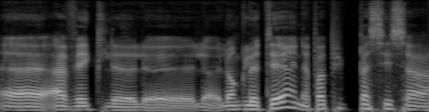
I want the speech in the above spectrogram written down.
euh, avec le- le- le- l'Angleterre, il n'a pas pu passer sa,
